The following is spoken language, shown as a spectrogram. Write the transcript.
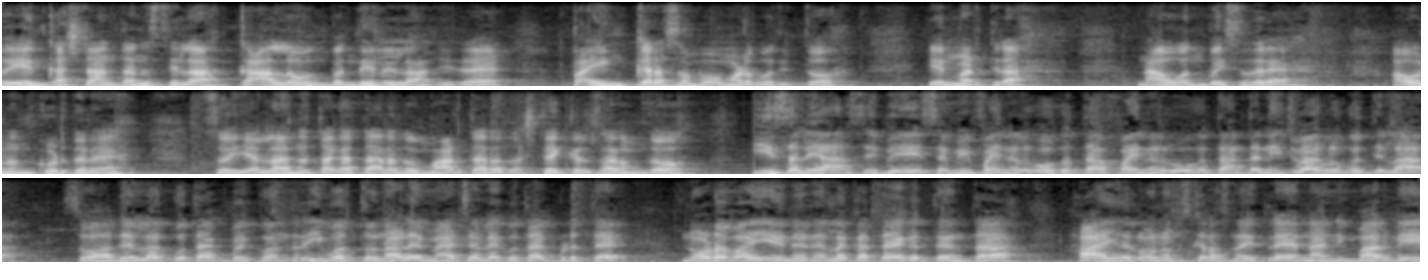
ಸೊ ಏನು ಕಷ್ಟ ಅಂತ ಅನಿಸ್ತಿಲ್ಲ. ಕಾಲನ್ನ ಒಂದು ಬಂದಿರಲಿಲ್ಲ ಅಂದಿದ್ರೆ ಭಯಂಕರ ಸಂಭವ ಮಾಡ್ಬೋದಿತ್ತು. ಏನು ಮಾಡ್ತೀರಾ? ನಾವೊಂದು ಬಯಸಿದ್ರೆ ಅವನೊಂದು ಕೊಡ್ತಾನೆ. ಸೊ ಎಲ್ಲಾನು ತಗೋತಾ ಇರೋದು, ಮಾಡ್ತಾ ಇರೋದು ಅಷ್ಟೇ ಕೆಲಸ ನಮ್ಮದು ಈ ಸಲ ಆರ್ ಸಿ ಬಿ ಸೆಮಿಫೈನಲ್ ಹೋಗುತ್ತಾ ಫೈನಲ್ ಹೋಗುತ್ತಾ ಅಂತ ನಿಜವಾಗ್ಲೂ ಗೊತ್ತಿಲ್ಲ. ಸೊ ಅದೆಲ್ಲ ಗೊತ್ತಾಗಬೇಕು ಅಂದ್ರೆ ಇವತ್ತು ನಾಳೆ ಮ್ಯಾಚ್ ಅಲ್ಲೇ ಗೊತ್ತಾಗ್ಬಿಡುತ್ತೆ. ನೋಡವ ಏನೇನೆಲ್ಲ ಕತೆ ಆಗುತ್ತೆ ಅಂತ. ಹಾಯ್ ಹಲೋ ನಮಸ್ಕಾರ ಸ್ನೇಹಿತರೆ. ನಾನು ನಿಮ್ಮ Marvi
